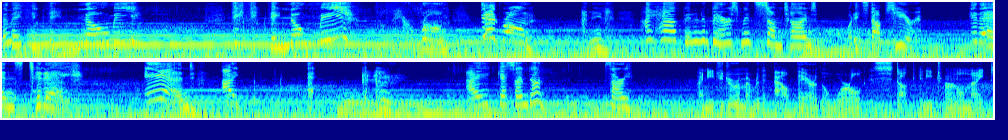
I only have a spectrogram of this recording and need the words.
and they think they know me. They think they know me? Well, they are wrong. Dead wrong! I mean, Been an embarrassment sometimes, but it stops here. It ends today. And I... I guess I'm done. Sorry. I need you to remember that out there, the world is stuck in eternal night.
